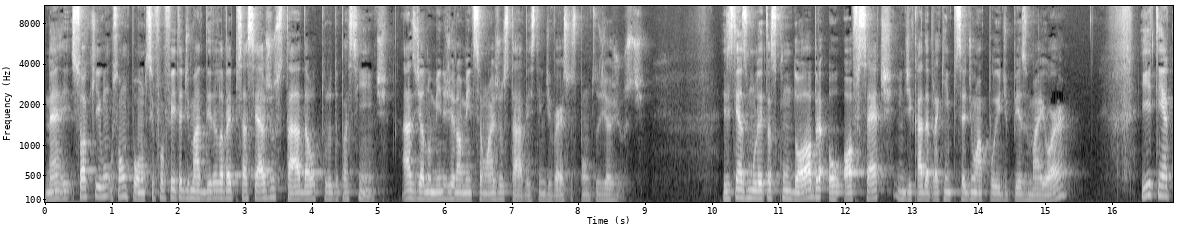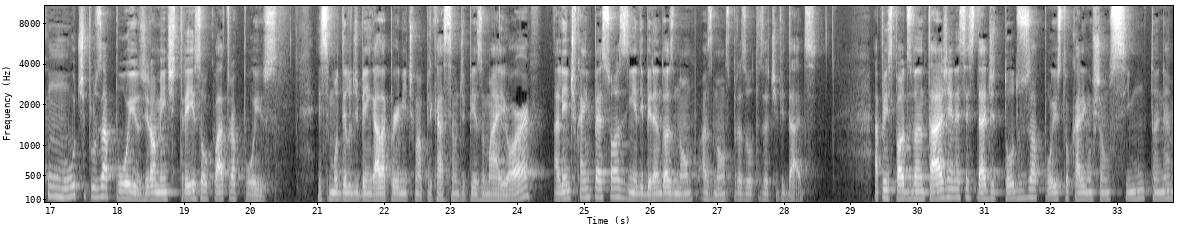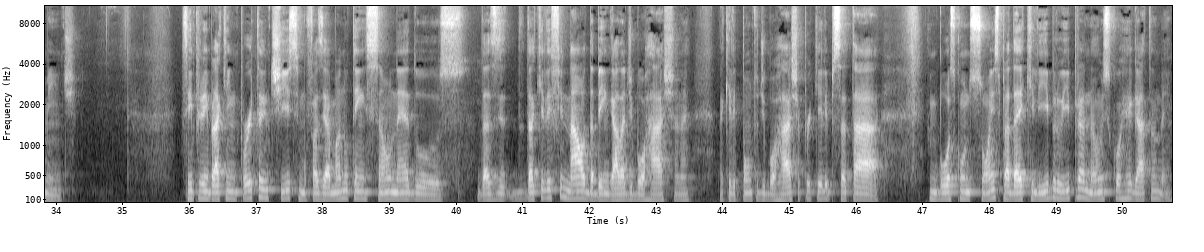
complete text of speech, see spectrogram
né? Só que um, só um ponto, se for feita de madeira, ela vai precisar ser ajustada à altura do paciente. As de alumínio geralmente são ajustáveis, tem diversos pontos de ajuste. Existem as muletas com dobra ou offset, indicada para quem precisa de um apoio de peso maior. E tem a com múltiplos apoios, geralmente três ou quatro apoios. Esse modelo de bengala permite uma aplicação de peso maior, além de ficar em pé sozinha, liberando as, mão, as mãos para as outras atividades. A principal desvantagem é a necessidade de todos os apoios tocarem o chão simultaneamente. Sempre lembrar que é importantíssimo fazer a manutenção né, dos, das, daquele final da bengala de borracha, né, daquele ponto de borracha, porque ele precisa estar tá em boas condições para dar equilíbrio e para não escorregar também.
